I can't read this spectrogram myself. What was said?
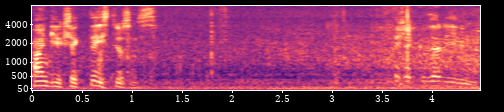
Hangi yükseklikte istiyorsanız. Teşekkürler, iyi günler.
